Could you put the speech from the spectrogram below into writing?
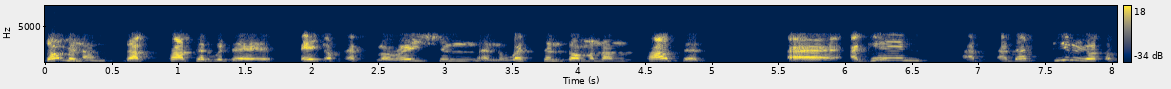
dominance that started with the age of exploration and Western dominance started. again, at, at that period of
